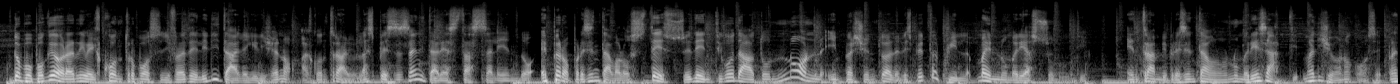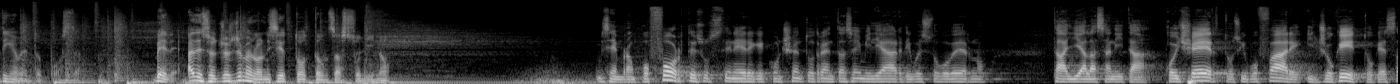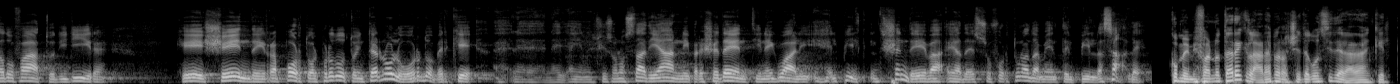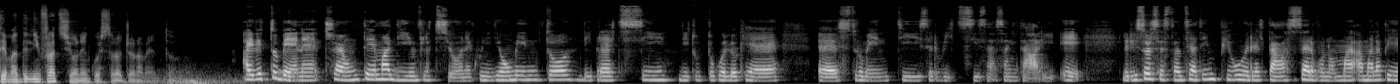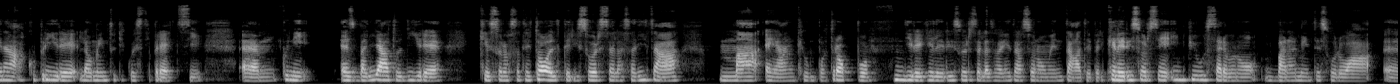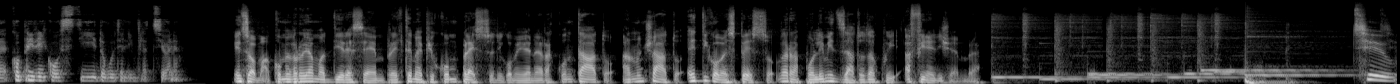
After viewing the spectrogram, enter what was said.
Dopo poche ore arriva il controposto di Fratelli d'Italia che dice no, al contrario, la spesa sanitaria sta salendo e però presentava lo stesso identico dato non in percentuale rispetto al PIL ma in numeri assoluti. Entrambi presentavano numeri esatti ma dicevano cose praticamente opposte. Bene, adesso Giorgia Meloni si è tolta un sassolino. Mi sembra un po' forte sostenere che con 136 miliardi questo governo taglia la sanità. Poi certo si può fare il giochetto che è stato fatto di dire che scende in rapporto al prodotto interno lordo perché eh, ci sono stati anni precedenti nei quali il PIL scendeva e adesso fortunatamente il PIL sale. Come mi fa notare Clara, però c'è da considerare anche il tema dell'inflazione in questo ragionamento. Hai detto bene, c'è un tema di inflazione, quindi di aumento dei prezzi di tutto quello che è eh, strumenti, servizi sanitari e le risorse stanziate in più in realtà servono ma- a malapena a coprire l'aumento di questi prezzi. Eh, quindi è sbagliato dire che sono state tolte risorse alla sanità, ma è anche un po' troppo dire che le risorse alla sanità sono aumentate, perché le risorse in più servono banalmente solo a eh, coprire i costi dovuti all'inflazione. Insomma, come proviamo a dire sempre, il tema è più complesso di come viene raccontato, annunciato e di come spesso verrà polemizzato da qui a fine dicembre. 2.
